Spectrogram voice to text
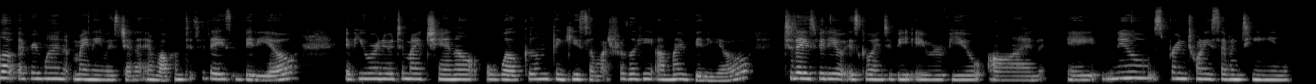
Hello everyone, my name is Jenna and welcome to today's video. If you are new to my channel, welcome. Thank you so much for clicking on my video. Today's video is going to be a review on a new Spring 2017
